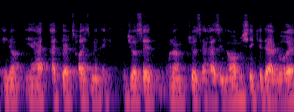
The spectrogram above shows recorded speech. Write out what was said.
اینا advertisement جزء اونم جزء هزینه ها میشه که در واقع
